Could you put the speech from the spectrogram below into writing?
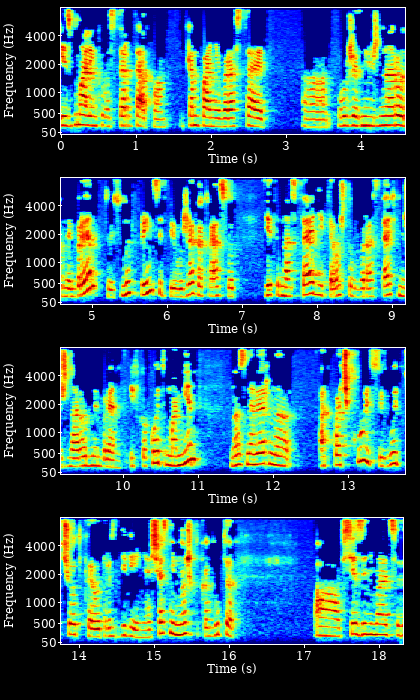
из маленького стартапа компания вырастает а, уже в международный бренд, то есть мы, в принципе, уже как раз вот где-то на стадии того, чтобы вырастать в международный бренд. И в какой-то момент у нас, наверное, отпачкуется и будет четкое вот разделение. А сейчас немножко как будто все занимаются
